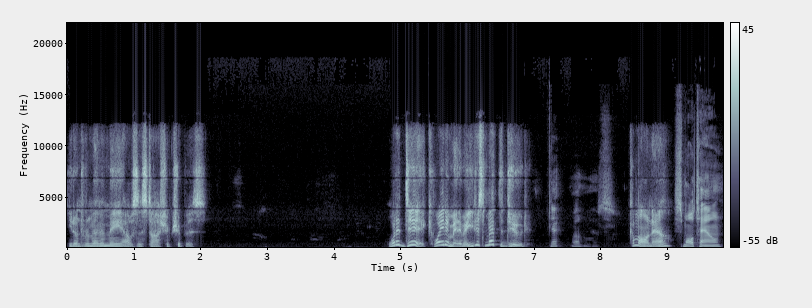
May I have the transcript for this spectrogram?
You don't remember me? I was in Starship Troopers. What a dick. Wait a minute, man. You just met the dude. Yeah. Well, Come on now. small town.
